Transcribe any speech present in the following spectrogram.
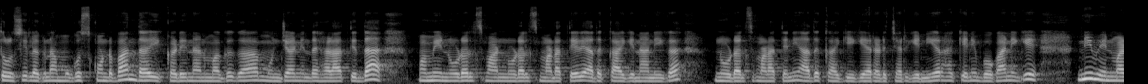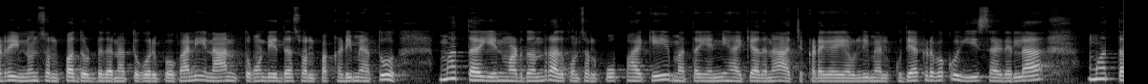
ತುಳಸಿ ಲಗ್ನ ಮುಗಿಸ್ಕೊಂಡು ಬಂದು, ಈ ಕಡೆ ನನ್ನ ಮಗಗೆ ಮುಂಜಾನಿಂದ ಹೇಳತ್ತಿದ್ದ ಮಮ್ಮಿ ನೂಡಲ್ಸ್ ಮಾಡಿ ನೂಡಲ್ಸ್ ಮಾಡತ್ತೇಳಿ, ಅದಕ್ಕಾಗಿ ನಾನೀಗ ನೂಡಲ್ಸ್ ಮಾಡತ್ತೀನಿ, ಅದಕ್ಕಾಗಿ ಈಗ ಎರಡು ಚರಿಗೆ ನೀರು ಹಾಕೀನಿ ಬೋಗಾನಿಗೆ. ನೀವೇನು ಮಾಡಿರಿ, ಇನ್ನೊಂದು ಸ್ವಲ್ಪ ದೊಡ್ಡದನ್ನು ತೊಗೋರಿ ಬೋಗಾನಿ, ನಾನು ತೊಗೊಂಡಿದ್ದ ಸ್ವಲ್ಪ ಕಡಿಮೆ ಆಯ್ತು ಮತ್ತು ಏನು ಮಾಡ್ದು ಅಂದ್ರೆ ಅದಕ್ಕೊಂದು ಸ್ವಲ್ಪ ಉಪ್ಪು ಹಾಕಿ, ಮತ್ತು ಎಣ್ಣೆ ಹಾಕಿ ಅದನ್ನು ಆಚೆ ಕಡೆಗೆ ಎಳ್ಳಿ ಮೇಲೆ ಕುದಿಯಾಕಿಡ್ಬೇಕು ಈ ಸೈಡೆಲ್ಲ ಮತ್ತು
